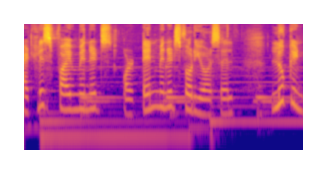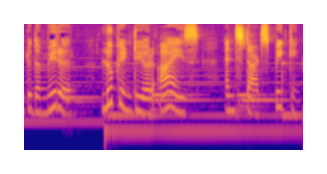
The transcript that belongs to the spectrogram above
at least 5 minutes or 10 minutes for yourself, look into the mirror, look into your eyes, and start speaking.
